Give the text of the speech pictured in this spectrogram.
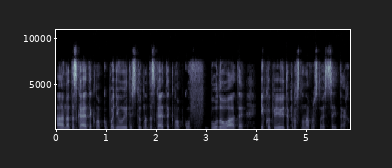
Натискаєте кнопку Поділитись, тут натискаєте кнопку Вбудувати і копіюєте просто-напросто ось цей тег.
